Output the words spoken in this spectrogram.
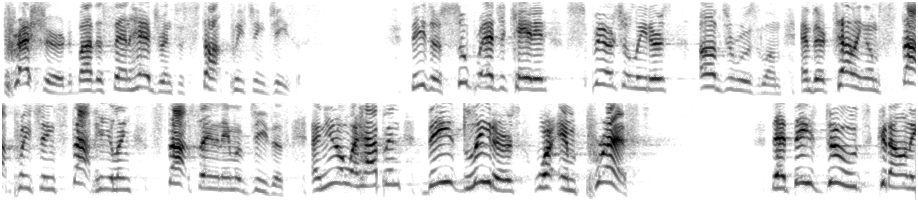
pressured by the Sanhedrin to stop preaching Jesus. These are super educated spiritual leaders of Jerusalem, and they're telling them, stop preaching, stop healing, stop saying the name of Jesus. And you know what happened? These leaders were impressed that these dudes could not only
